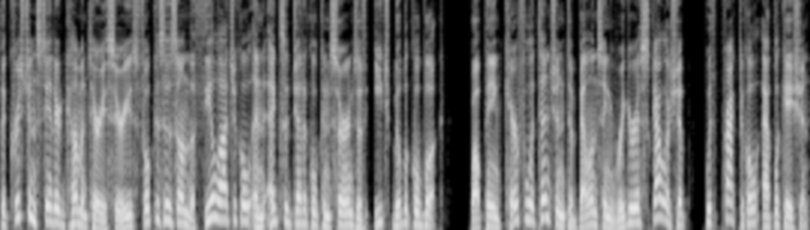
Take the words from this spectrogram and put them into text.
The Christian Standard Commentary series focuses on the theological and exegetical concerns of each biblical book, while paying careful attention to balancing rigorous scholarship with practical application.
